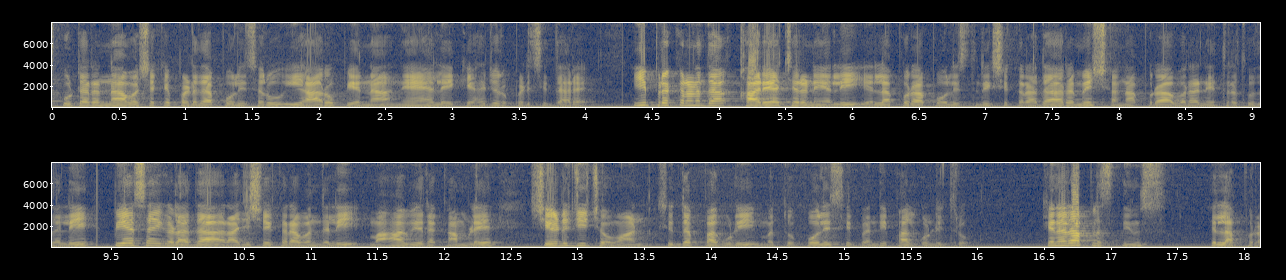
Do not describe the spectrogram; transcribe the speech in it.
ಸ್ಕೂಟರ್ ಅನ್ನ ವಶಕ್ಕೆ ಪಡೆದ ಪೊಲೀಸರು ಈ ಆರೋಪಿಯನ್ನ ನ್ಯಾಯಾಲಯಕ್ಕೆ ಹಾಜರುಪಡಿಸಿದ್ದಾರೆ. ಈ ಪ್ರಕರಣದ ಕಾರ್ಯಾಚರಣೆಯಲ್ಲಿ ಯಲ್ಲಾಪುರ ಪೊಲೀಸ್ ನಿರೀಕ್ಷಕರಾದ ರಮೇಶ್ ಅನಾಪುರ ಅವರ ನೇತೃತ್ವದಲ್ಲಿ ಪಿಎಸ್ಐಗಳಾದ ರಾಜಶೇಖರ ವಂದಲಿ, ಮಹಾವೀರ ಕಾಂಬ್ಳೆ, ಶೇಡಜಿ ಚೌಹಾಣ್, ಸಿದ್ದಪ್ಪ ಗುಡಿ ಮತ್ತು ಪೊಲೀಸ್ ಸಿಬ್ಬಂದಿ ಪಾಲ್ಗೊಂಡಿದ್ದರು. ಕೆನರಾ ಪ್ಲಸ್ ನ್ಯೂಸ್ ಯಲ್ಲಾಪುರ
